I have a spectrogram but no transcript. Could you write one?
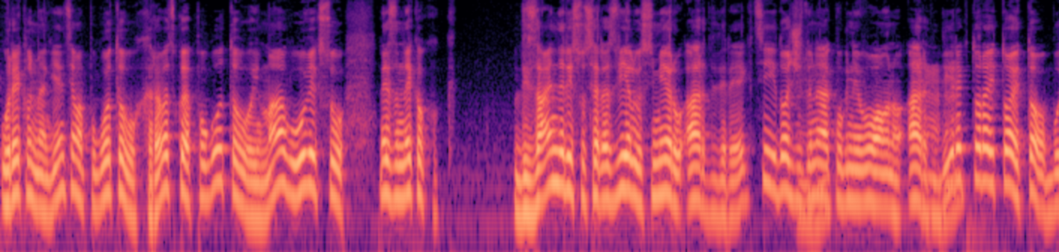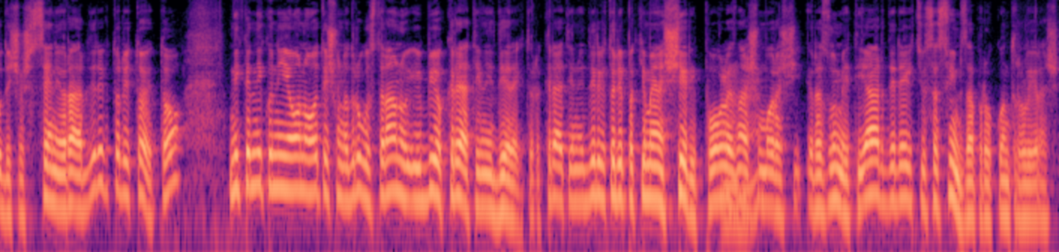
u reklamnim agencijama, pogotovo u Hrvatskoj, a pogotovo u Imagu, uvijek su, ne znam, nekako dizajneri su se razvijali u smjeru art direkcije i dođeš do mhm. nekakvog nivoa ono art mhm. direktora i to je to. Budeš još senior art direktor i to je to. Nikad niko nije ono otišao na drugu stranu i bio kreativni direktor. Kreativni direktor ipak ima jedan širi pogled, znaš, mhm. moraš razumjeti art direkciju, sa svim zapravo kontroliraš.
